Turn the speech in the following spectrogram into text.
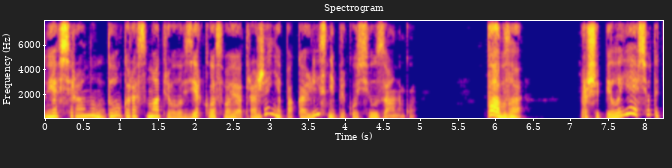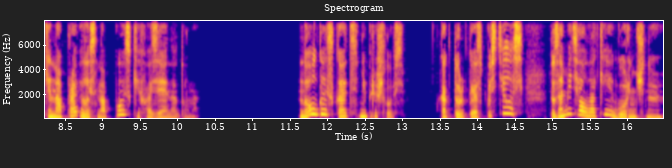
но я все равно долго рассматривала в зеркало свое отражение, пока лис не прикусил за ногу. «Пабло!» – прошипела я и все-таки направилась на поиски хозяина дома. Долго искать не пришлось. Как только я спустилась, то заметила лакея горничную,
